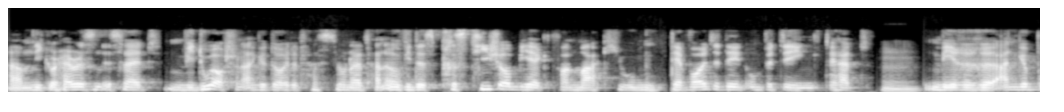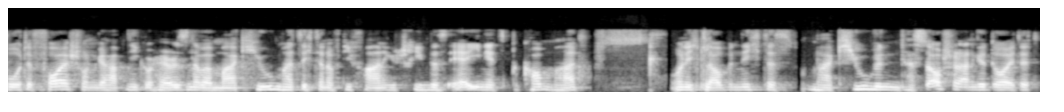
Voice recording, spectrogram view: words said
Ähm, Nico Harrison ist halt, wie du auch schon angedeutet hast, Jonathan, irgendwie das Prestigeobjekt von Mark Cuban. Der wollte den unbedingt. Der hat hm. mehrere Angebote vorher schon gehabt, Nico Harrison, aber Mark Cuban hat sich dann auf die Fahne geschrieben, dass er ihn jetzt bekommen hat. Und ich glaube nicht, dass Mark Cuban, hast du auch schon angedeutet,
